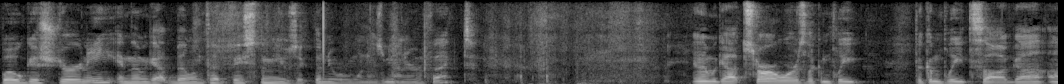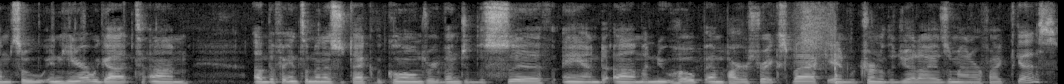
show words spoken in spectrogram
Bogus Journey, and then we got Bill and Ted Face the Music, the newer one, as a matter of fact. And then we got Star Wars, the complete, the complete saga. Um, so in here we got um, uh, the Phantom Menace, Attack of the Clones, Revenge of the Sith, and um, A New Hope, Empire Strikes Back, and Return of the Jedi, as a matter of fact, guys.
